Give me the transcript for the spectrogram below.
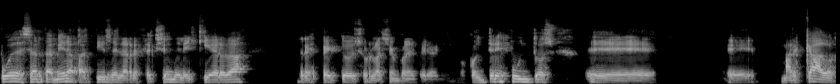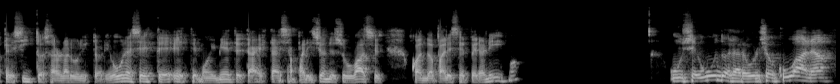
puede ser también a partir de la reflexión de la izquierda respecto de su relación con el peronismo, con tres puntos eh, eh, marcados, tres hitos a lo largo de la historia. Uno es este, este movimiento, esta, desaparición de sus bases cuando aparece el peronismo. Un segundo es la Revolución Cubana,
